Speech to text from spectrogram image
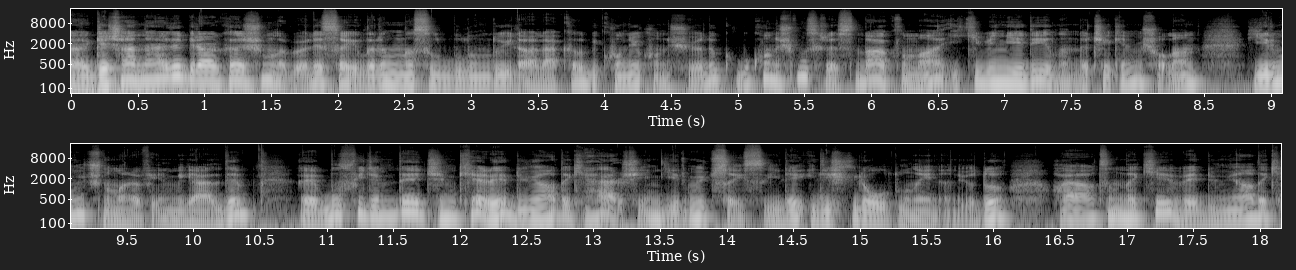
Ee, geçenlerde bir arkadaşımla böyle sayıların nasıl bulunduğuyla alakalı bir konuyu konuşuyorduk. Bu konuşma sırasında aklıma 2007 yılında çekilmiş olan 23 numara filmi geldi. Ee, bu filmde Jim Carrey dünyadaki her şeyin 23 sayısı ile ilişkili olduğuna inanıyordu. Hayatındaki ve dünyadaki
